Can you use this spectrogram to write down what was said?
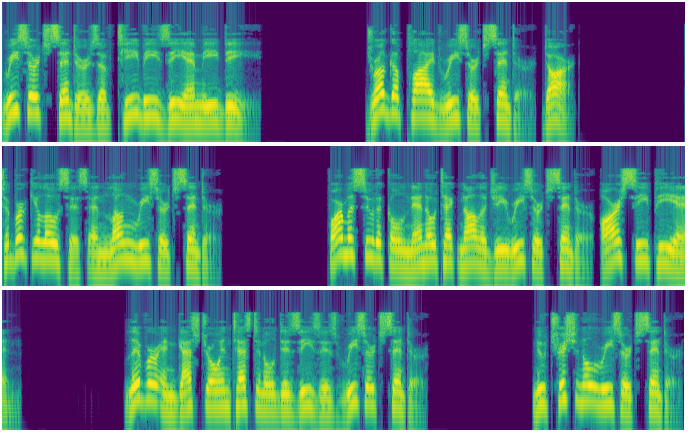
Research Centers of TBZMED Drug Applied Research Center DARC, Tuberculosis and Lung Research Center. Pharmaceutical Nanotechnology Research Center RCPN Liver and Gastrointestinal Diseases Research Center. Nutritional Research Center.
